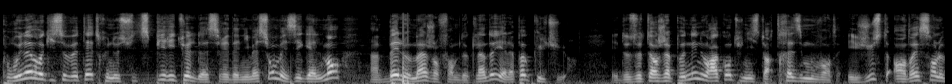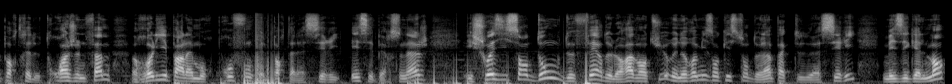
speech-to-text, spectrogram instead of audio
pour une œuvre qui se veut être une suite spirituelle de la série d'animation, mais également un bel hommage en forme de clin d'œil à la pop culture. Les deux auteurs japonais nous racontent une histoire très émouvante et juste en dressant le portrait de trois jeunes femmes reliées par l'amour profond qu'elles portent à la série et ses personnages, et choisissant donc de faire de leur aventure une remise en question de l'impact de la série, mais également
